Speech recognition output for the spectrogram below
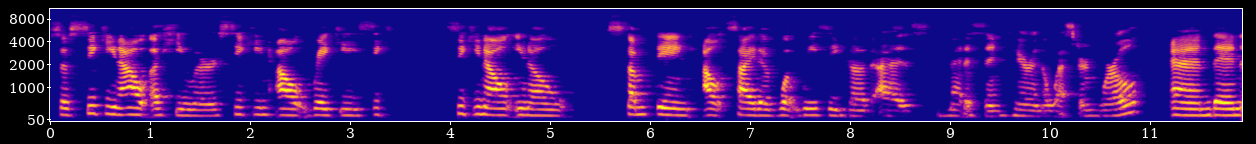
So seeking out a healer, seeking out Reiki, seek, seeking out, you know, something outside of what we think of as medicine here in the Western world. And then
